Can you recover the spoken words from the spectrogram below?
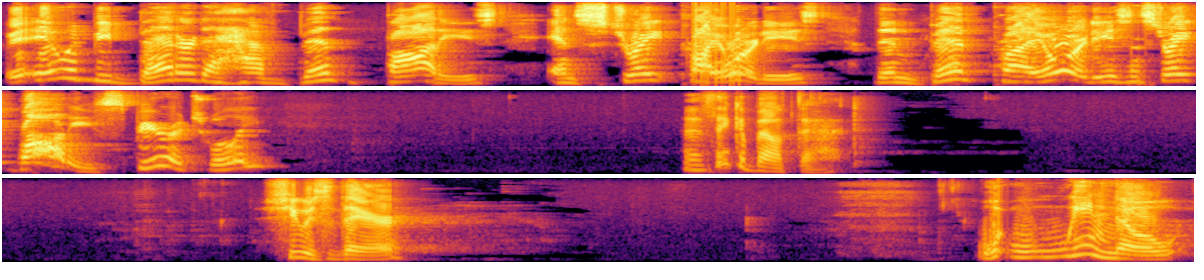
It would be better to have bent bodies and straight priorities than bent priorities and straight bodies spiritually. And think about that. She was there. We know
